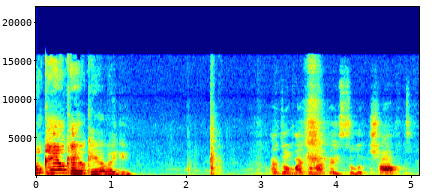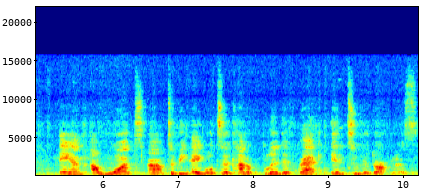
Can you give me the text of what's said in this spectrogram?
Okay, okay, okay. I like it. I don't like for my face to look chopped, and I want um, to be able to kind of blend it back into the darkness.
